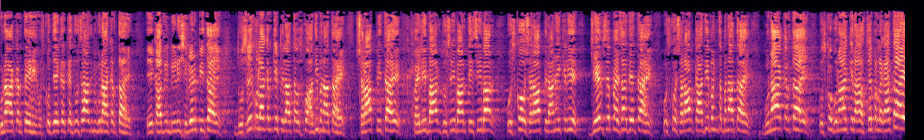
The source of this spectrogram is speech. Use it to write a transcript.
گناہ کرتے ہیں، اس کو دیکھ کر کے دوسرا آدمی گناہ کرتا ہے۔ ایک آدمی بیڑی سگریٹ پیتا ہے، دوسرے کو لا کر کے پلاتا ہے، اس کو آدھی بناتا ہے، شراب پیتا ہے۔ پہلی بار، دوسری بار، تیسری بار اس کو شراب پلانے کے لیے جیب سے پیسہ دیتا ہے، اس کو شراب کا آدھی بناتا ہے، گناہ کرتا ہے، اس کو گناہ کے راستے پر لگاتا ہے۔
